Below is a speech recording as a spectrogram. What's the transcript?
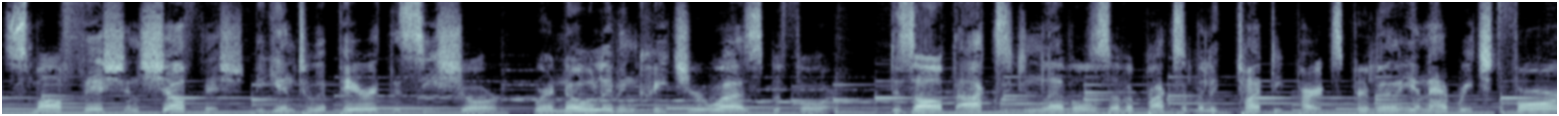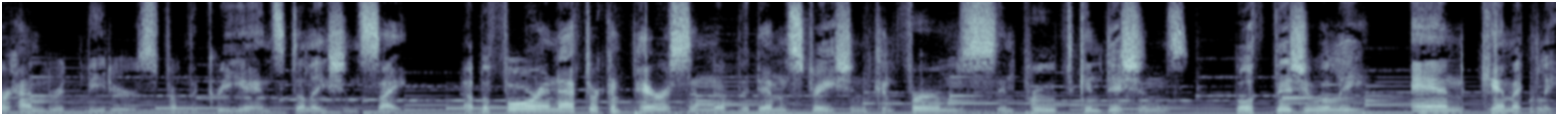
small fish and shellfish begin to appear at the seashore where no living creature was before. Dissolved oxygen levels of approximately 20 parts per million have reached 400 meters from the Kria installation site. A before and after comparison of the demonstration confirms improved conditions, both visually and chemically.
